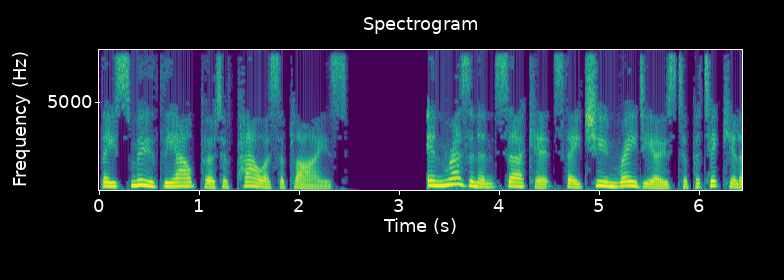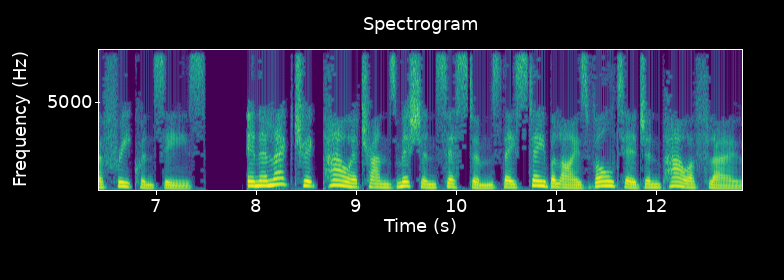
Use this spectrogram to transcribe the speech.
they smooth the output of power supplies. In resonant circuits they tune radios to particular frequencies. In electric power transmission systems they stabilize voltage and power flow.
